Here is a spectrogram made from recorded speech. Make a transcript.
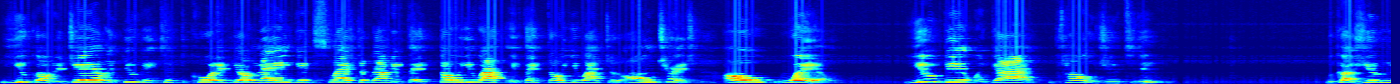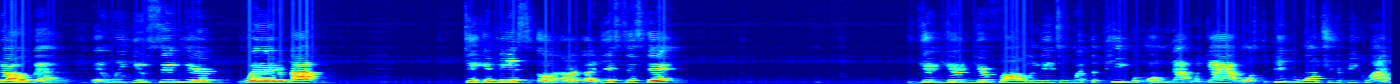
you go to jail, if you get took to court, if your name gets slashed around, if they throw you out, if they throw you out your own church, oh well. You did what God told you to do. Because you know better. And when you sitting here worried about taking this or, or, or this, this, that, you're, you're you're falling into what the people want, not what God wants. The people want you to be quiet.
